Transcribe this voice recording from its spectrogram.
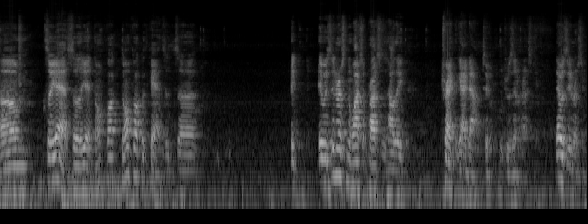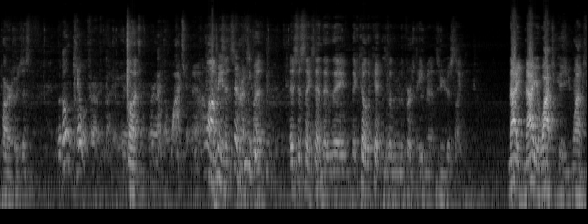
Um. So yeah. So yeah. Don't fuck. Don't fuck with cats. It's uh. It, it was interesting to watch the process of how they tracked the guy down too, which was interesting. That was the interesting part. It was just But don't kill it for everybody. you know. But- we're gonna have to watch it now. Well, I mean, it's interesting, but it's just like I said, they, they, they kill the kittens within the first eight minutes, and you're just like, now, now you're watching because you want to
